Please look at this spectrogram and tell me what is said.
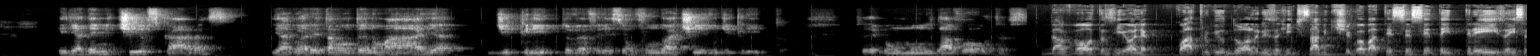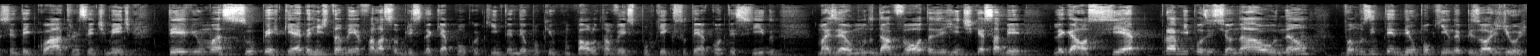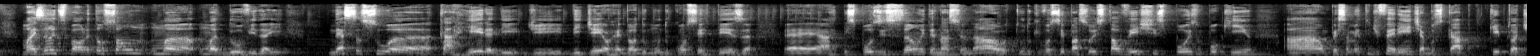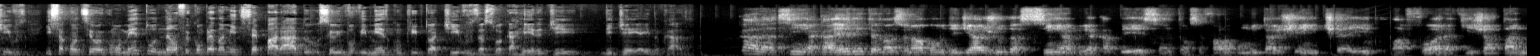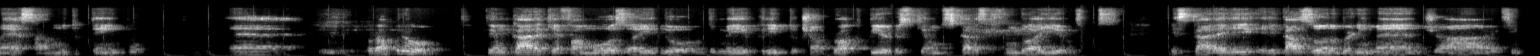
ele ia demitir os caras e agora ele está montando uma área de cripto, vai oferecer um fundo ativo de cripto. Você vê como o mundo dá voltas. Dá voltas e olha, 4 mil dólares, a gente sabe que chegou a bater 63, aí 64 recentemente. Teve uma super queda, a gente também vai falar sobre isso daqui a pouco aqui, entender um pouquinho com o Paulo, talvez, por que, que isso tem acontecido. Mas é, o mundo dá voltas e a gente quer saber, legal, se é para me posicionar ou não, vamos entender um pouquinho no episódio de hoje. Mas antes, Paulo, então só um, uma, uma dúvida aí. Nessa sua carreira de, de DJ ao redor do mundo, com certeza é, a exposição internacional, tudo que você passou, isso talvez te expôs um pouquinho a um pensamento diferente, a buscar criptoativos. Isso aconteceu em algum momento ou não? Foi completamente separado o seu envolvimento com criptoativos da sua carreira de DJ aí no caso? Cara, assim, a carreira internacional como DJ ajuda sim a abrir a cabeça. Então você fala com muita gente aí lá fora que já está nessa há muito tempo. É, próprio tem um cara que é famoso aí do, do meio cripto que chama Brock Pierce, que é um dos caras que fundou a EOS. Esse cara ele ele casou no Burning Man já, enfim,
